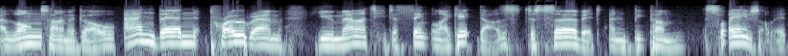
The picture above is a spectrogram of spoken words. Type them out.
a long time ago and then program humanity to think like it does, to serve it and become slaves of it.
